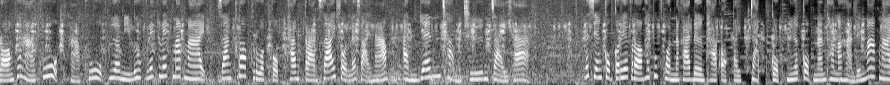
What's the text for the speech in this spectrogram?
ร้องเพื่อหาคู่ หาคู่เพื่อมีลูกเล็กๆมากมาย สร้างครอบครัวกบท่ามกลางสายฝนและสายน้ำอันเย็นฉ่ำชื่นใจค่ะ และเสียงกบก็เรียกร้องให้ผู้คนนะคะ เดินทางออกไปจับกบเนื้อกบนั้นทำอาหารได้มากมาย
